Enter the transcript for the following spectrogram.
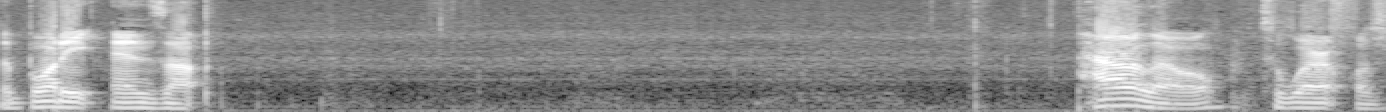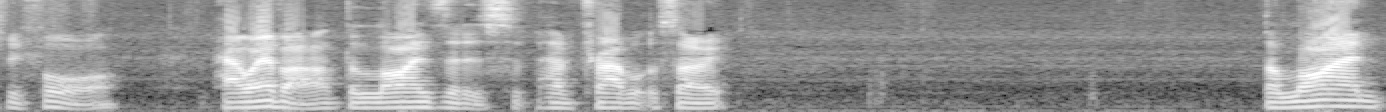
the body ends up parallel to where it was before. However, the lines that it's have traveled, so the line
